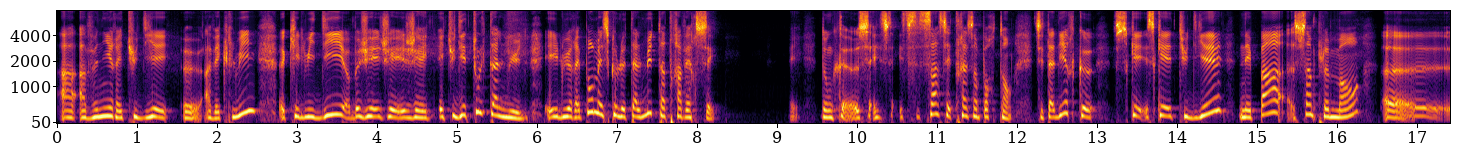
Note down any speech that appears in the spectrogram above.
à, venir étudier euh, avec lui, euh, qui lui dit euh, ben, J'ai étudié tout le Talmud. Et il lui répond Mais est-ce que le Talmud t'a traversé? Donc euh, ça, c'est très important. C'est-à-dire que ce qui est, étudié n'est pas simplement euh,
